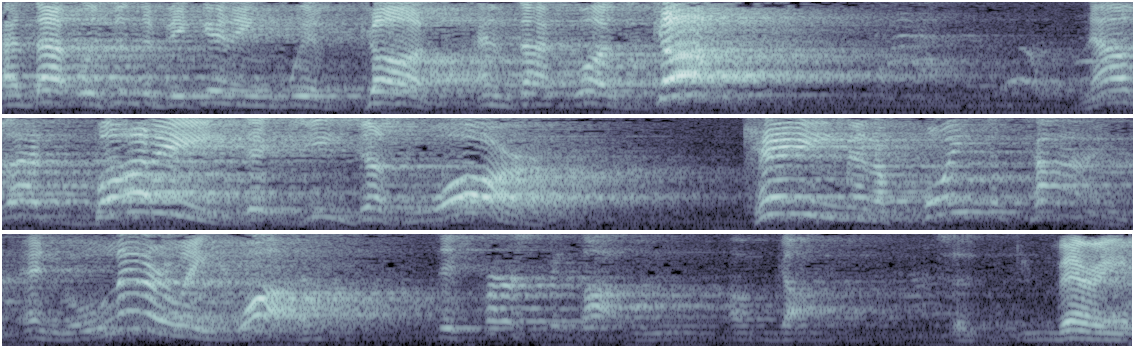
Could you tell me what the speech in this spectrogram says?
And that was in the beginning with God, and that was God. Now that body that Jesus wore came in a point of time and literally was the first begotten of God. It's a very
